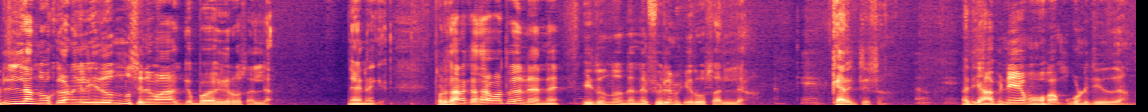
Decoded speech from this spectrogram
എല്ലാം നോക്കുകയാണെങ്കിൽ ഇതൊന്നും സിനിമ ഹീറോസ് അല്ല. ഞാൻ പ്രധാന കഥാപാത്രം തന്നെ തന്നെ ഇതൊന്നും തന്നെ ഫിലിം ഹീറോസ് അല്ല. ക്യാരക്ടേഴ്സാണ് അത് ഈ അഭിനയ മോഹം കൊണ്ട് ചെയ്തതാണ്.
